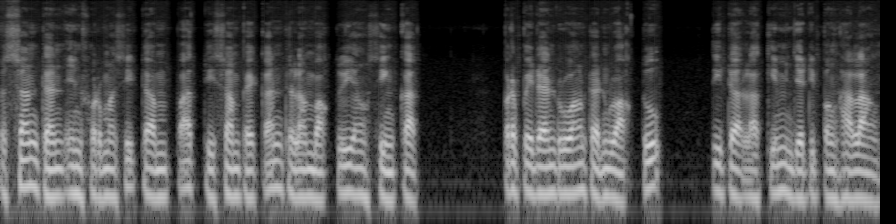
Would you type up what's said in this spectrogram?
Pesan dan informasi dapat disampaikan dalam waktu yang singkat. Perbedaan ruang dan waktu tidak lagi menjadi penghalang.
